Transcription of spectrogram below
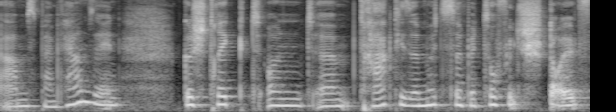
abends beim Fernsehen gestrickt und ähm, trage diese Mütze mit so viel Stolz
